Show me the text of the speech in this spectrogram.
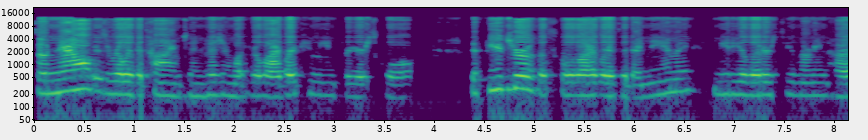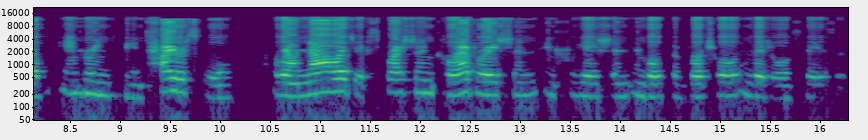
So now is really the time to envision what your library can mean for your school. The future of the school library is a dynamic media literacy learning hub anchoring the entire school around knowledge, expression, collaboration, and creation in both the virtual and visual spaces.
